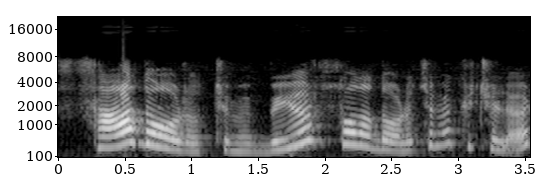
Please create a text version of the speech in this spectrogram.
Sağa doğru tümü büyür, sola doğru tümü küçülür.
